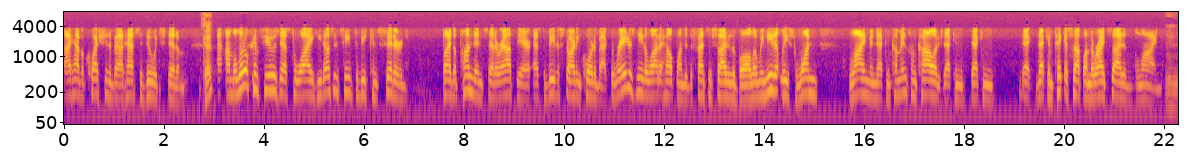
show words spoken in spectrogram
I have a question about has to do with Stidham. Okay. I- I'm a little confused as to why he doesn't seem to be considered by the pundits that are out there as to be the starting quarterback. The Raiders need a lot of help on the defensive side of the ball, and we need at least one lineman that can come in from college that can that can that that can pick us up on the right side of the line. Mm-hmm.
